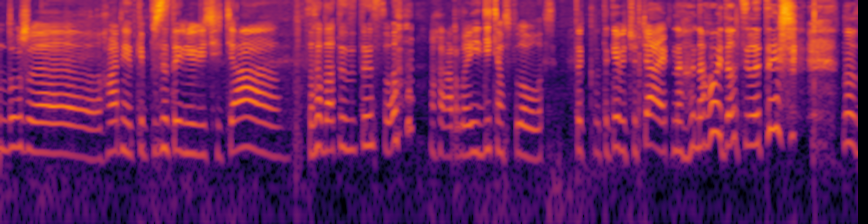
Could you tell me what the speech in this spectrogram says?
Дуже гарні такі позитивні відчуття. Згадати дитинство гарно, і дітям сподобалося. Так, таке відчуття, як на, на гойдалці летиш. Ну,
